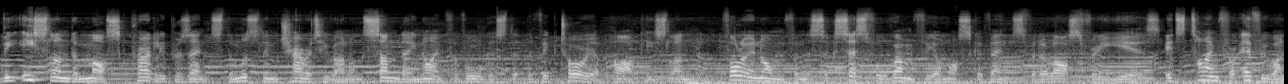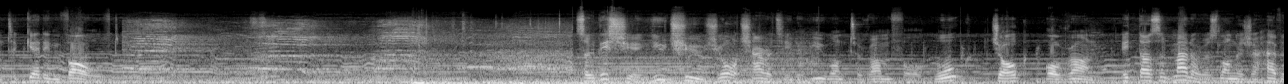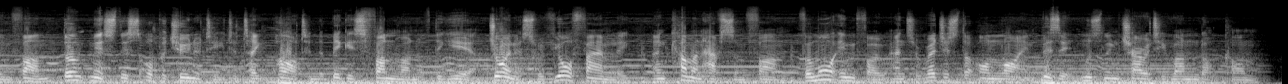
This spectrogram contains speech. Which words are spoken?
The East London Mosque proudly presents the Muslim Charity Run on Sunday 9th of August at the Victoria Park, East London. Following on from the successful Run for Your Mosque events for the last three years, it's time for everyone to get involved. So this year, you choose your charity that you want to run for. Walk, jog, or run. It doesn't matter as long as you're having fun. Don't miss this opportunity to take part in the biggest fun run of the year. Join us with your family and come and have some fun. For more info and to register online, visit muslimcharityrun.com.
